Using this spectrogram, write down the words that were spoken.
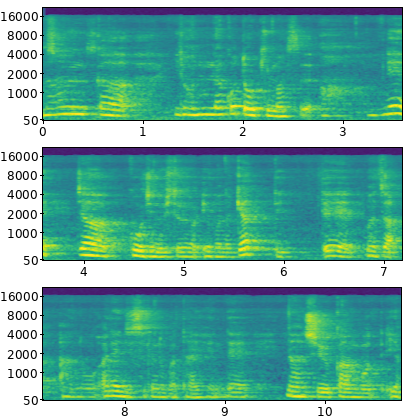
なんかいろんなこと起きます。あ。でじゃあ工事の人を呼ばなきゃって言ってまずあのアレンジするのが大変で何週間後っていや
